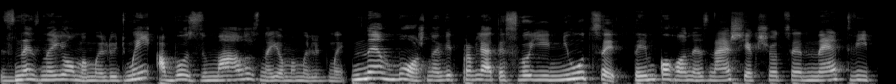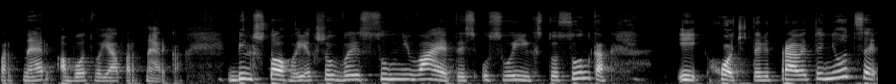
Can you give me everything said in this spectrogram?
з незнайомими людьми або з малознайомими людьми. Не можна відправляти свої нюци тим, кого не знаєш, якщо це не твій партнер або твоя партнерка. Більш того, якщо ви сумніваєтесь у своїх стосунках і хочете відправити нюци,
